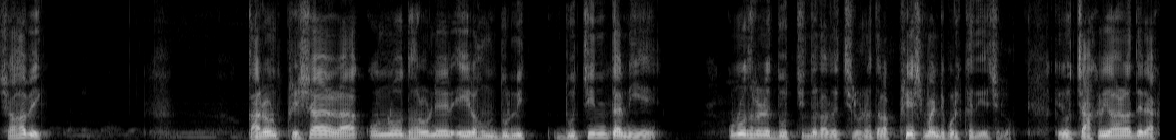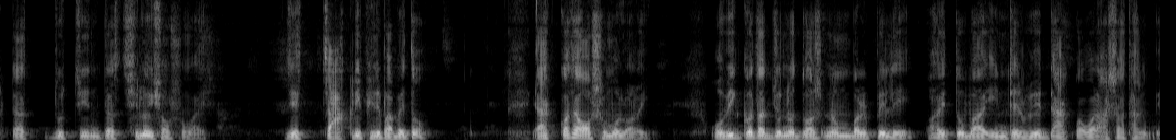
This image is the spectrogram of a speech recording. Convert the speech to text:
স্বাভাবিক। কারণ ফ্রেশাররা কোনো ধরনের এইরকম দুর্নি, দুশ্চিন্তা নিয়ে কোনো ধরনের দুশ্চিন্তা তাদের ছিল না। তারা ফ্রেশ মাইন্ডে পরীক্ষা দিয়েছিল। কিন্তু চাকরিহারাদের একটা দুশ্চিন্তা ছিলই সব সময় যে চাকরি ফিরে পাবে তো। এক কথা অসম লড়াই। অভিজ্ঞতার জন্য দশ নম্বর পেলে হয়তো বা ইন্টারভিউয়ে ডাক পাওয়ার আশা থাকবে।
